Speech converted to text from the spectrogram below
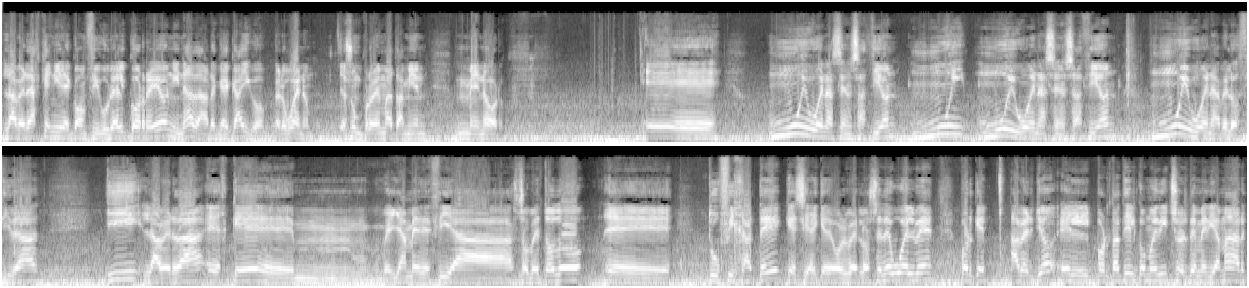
La verdad es que ni le configuré el correo ni nada, ahora que caigo. Pero bueno, es un problema también menor. Eh, muy buena sensación, muy, muy buena sensación, muy buena velocidad. Y la verdad es que mm, ella me decía, sobre todo, eh, tú fíjate que si hay que devolverlo se devuelve. Porque, a ver, yo el portátil, como he dicho, es de MediaMark.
